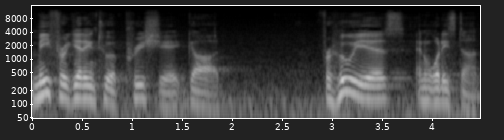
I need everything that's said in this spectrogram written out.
me forgetting to appreciate God for who He is and what He's done.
